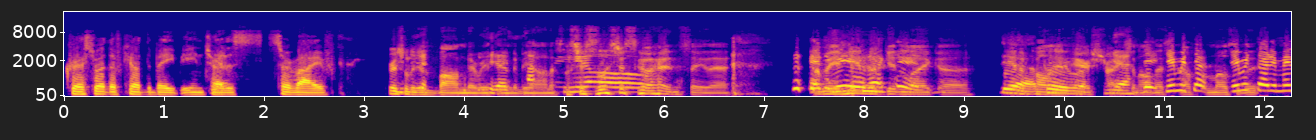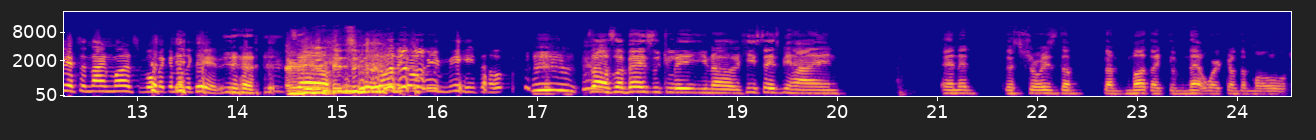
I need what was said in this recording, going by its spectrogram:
Chris would have killed the baby and tried to Yes. s- survive. Chris would have just bombed everything. Yes. To be honest, let's just let's just go ahead and say that. I mean, me he with ended up getting like uh, Yeah, up calling in airstrikes Yeah. and all Gi- that give me stuff thir- give me thirty minutes and nine months. We'll make another kid. yeah. So, it's only gonna be me though. so so basically, you know, he stays behind, and it destroys the the mud like the network of the mold,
